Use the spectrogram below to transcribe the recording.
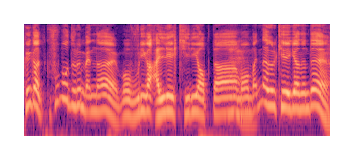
그러니까 후보들은 맨날 뭐 우리가 알릴 길이 없다, 네. 뭐 맨날 그렇게 얘기하는데 네.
